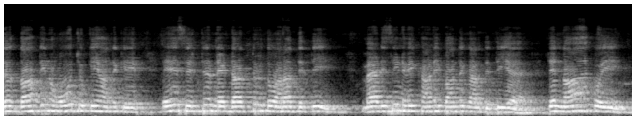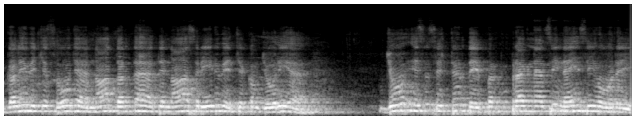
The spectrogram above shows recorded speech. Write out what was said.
10 ਦਿਨ ਹੋ ਚੁੱਕੇ ਹਨ ਕਿ ਇਹ ਸਿਸਟਰ ਨੇ ਡਾਕਟਰ ਦੁਆਰਾ ਦਿੱਤੀ ਮੈਡੀਸਿਨ ਵੀ ਖਾਣੀ ਬੰਦ ਕਰ ਦਿੱਤੀ ਹੈ ਤੇ ਨਾ ਕੋਈ ਗਲੇ ਵਿੱਚ ਸੋਜ ਹੈ, ਨਾ ਦਰਦ ਹੈ ਤੇ ਨਾ ਸਰੀਰ ਵਿੱਚ ਕਮਜ਼ੋਰੀ ਹੈ। ਜੋ ਇਸ ਸਿਸਟਰ ਦੇ ਪ੍ਰੈਗਨੈਂਸੀ ਨਹੀਂ ਸੀ ਹੋ ਰਹੀ,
